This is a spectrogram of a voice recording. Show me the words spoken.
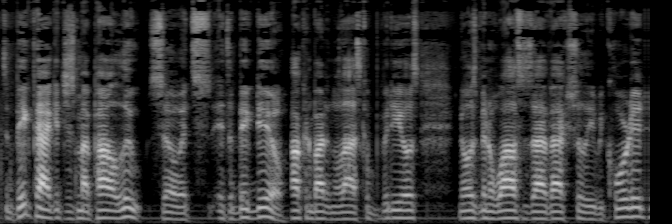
It's a big package, it's my pile of loot. So it's it's a big deal. Talking about it in the last couple videos. I know it's been a while since I've actually recorded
